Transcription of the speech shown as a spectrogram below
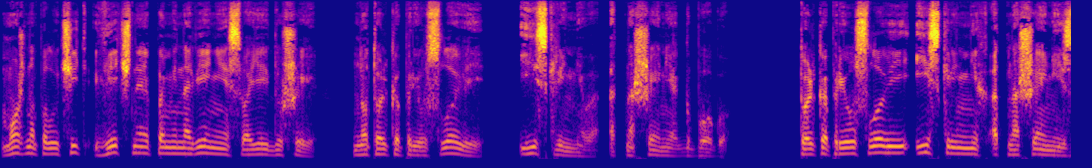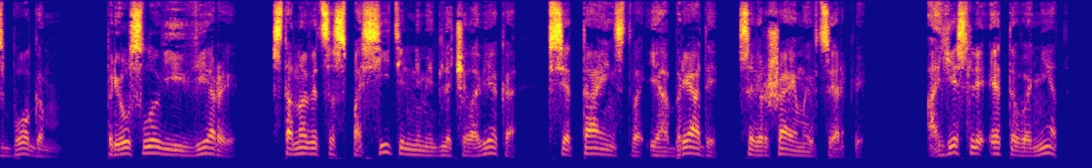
можно получить вечное поминовение своей души, но только при условии искреннего отношения к Богу. Только при условии искренних отношений с Богом, при условии веры, становятся спасительными для человека все таинства и обряды, совершаемые в церкви. А если этого нет,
